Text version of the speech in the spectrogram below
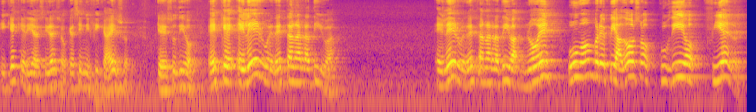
¿Y qué quería decir eso? ¿Qué significa eso? Que Jesús dijo, es que el héroe de esta narrativa, el héroe de esta narrativa no es un hombre piadoso, judío, fiel,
